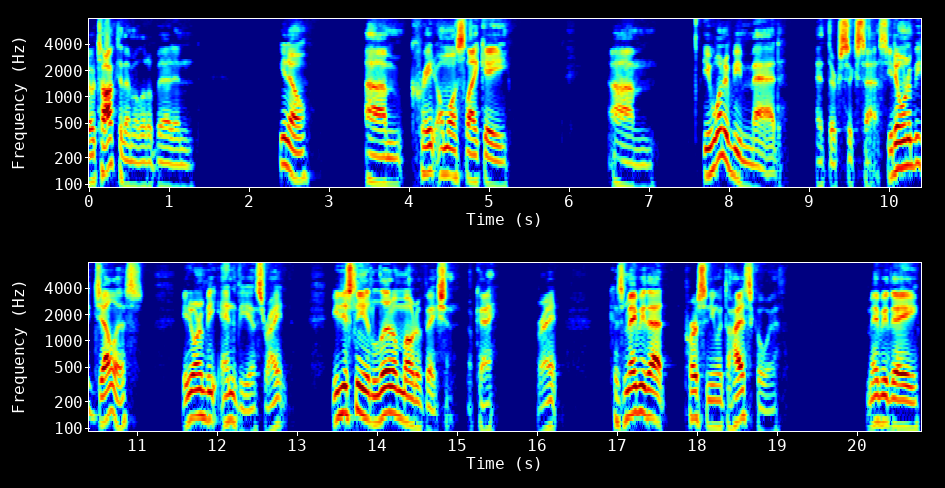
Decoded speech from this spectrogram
Go talk to them a little bit and, you know, um, create almost like a, um, you want to be mad at their success. You don't want to be jealous. You don't want to be envious, right? You just need a little motivation, okay? Right? Because maybe that person you went to high school with, maybe they,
